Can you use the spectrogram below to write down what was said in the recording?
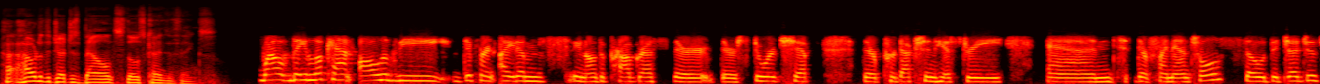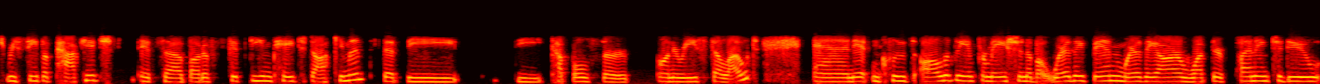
how, how do the judges balance those kinds of things? Well, they look at all of the different items, you know, the progress, their their stewardship, their production history, and their financials. So the judges receive a package. It's about a 15 page document that the the couples or honorees fill out. And it includes all of the information about where they've been, where they are, what they're planning to do.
